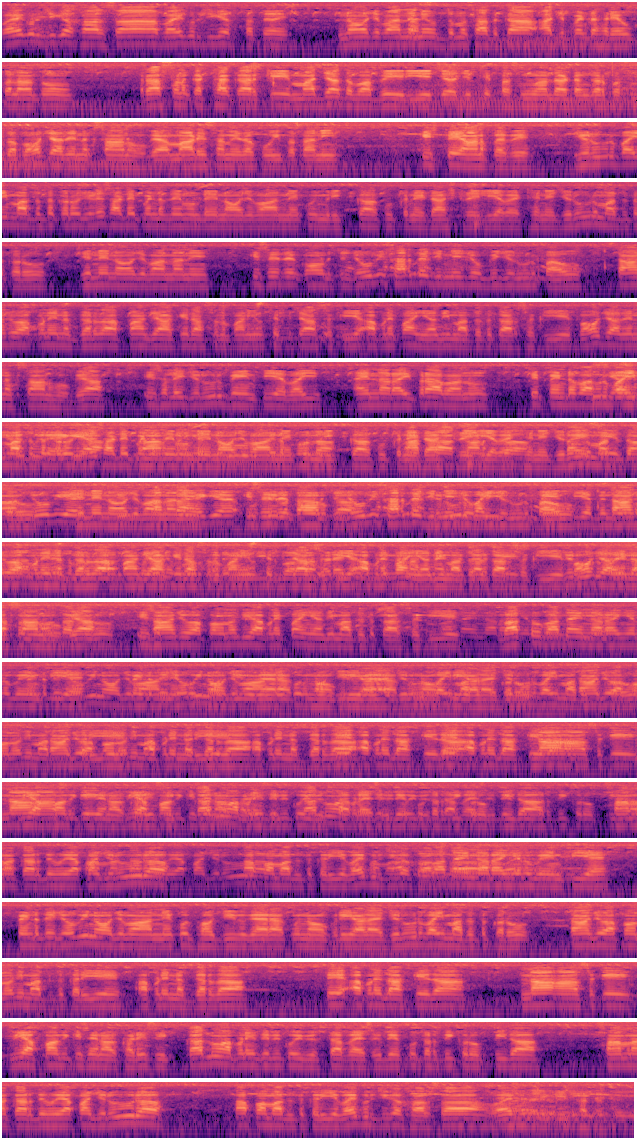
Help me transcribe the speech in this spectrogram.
ਵਾਹਿਗੁਰੂ ਜੀ ਕਾ ਖਾਲਸਾ, ਵਾਹਿਗੁਰੂ ਜੀ ਕੀ ਫਤਿਹ। ਨੌਜਵਾਨਾਂ ਨੇ ਉਦਮ ਸਦਕਾ ਅੱਜ ਪਿੰਡ ਹਰਿਆਊ ਕਲਾਂ ਤੋਂ ਰਾਸ਼ਨ ਇਕੱਠਾ ਕਰਕੇ ਮਾਝਾ ਦਬਾਬੇ ਏਰੀਏ 'ਚ, ਜਿੱਥੇ ਪਸ਼ੂਆਂ ਦਾ, ਡੰਗਰ ਪਸ਼ੂ ਦਾ ਬਹੁਤ ਜ਼ਿਆਦਾ ਨੁਕਸਾਨ ਹੋ ਗਿਆ। ਮਾੜੇ ਸਮੇਂ ਦਾ ਕੋਈ ਪਤਾ ਨਹੀਂ ਕਿਸ ਤੇ ਆਣ ਪਵੇ। ਜਰੂਰ ਬਾਈ ਮਦਦ ਕਰੋ, ਜਿਹੜੇ ਸਾਡੇ ਪਿੰਡ ਦੇ ਮੁੰਡੇ ਨੌਜਵਾਨ ਨੇ, ਕੋਈ ਅਮਰੀਕਾ, ਕੋਈ ਕੈਨੇਡਾ, ਆਸਟ੍ਰੇਲੀਆ ਬੈਠੇ ਨੇ, ਜਰੂਰ ਮਦਦ ਕਰੋ, ਜਿੰਨੇ ਨੌਜਵਾਨਾਂ ਨੇ ਕਿਸੇ ਦੇ ਅਕਾਊਂਟ 'ਚ ਜੋ ਵੀ ਸਰ ਦੇ ਜਿੰਨੀ ਜੋਗੀ ਜਰੂਰ ਪਾਓ, ਤਾਂ ਜੋ ਆਪਣੇ ਨਗਰ ਦਾ ਆਪਾਂ ਜਾ ਕੇ ਰਾਸ਼ਨ ਪਾਣੀ ਉੱਥੇ ਪਹੁੰਚਾ ਸਕੀਏ, ਆਪਣੇ ਭਾਈਆਂ ਦੀ ਮਦਦ ਕਰ ਸਕੀਏ। ਬਹੁਤ ਜ਼ਿਆਦਾ ਨੁਕਸਾਨ ਹੋ ਗਿਆ। ਇਸ ਲਈ ਜਰੂਰ ਬੇਨਤੀ ਹੈ ਬਾਈ, ਐਨ ਆਰ ਆਈ ਭਰਾਵਾਂ ਨੂੰ ਤੇ ਪਿੰਡ ਵਾਸੀਆਂ ਬਾਈ ਮਦਦ ਕਰੋ ਜਿਹੜੇ ਸਾਡੇ ਪਿੰਡ ਦੇ ਮੁੰਡੇ ਨੌਜਵਾਨ ਨੇ ਕੋਈ ਅਮਰੀਕਾ ਕੋਈ ਕੈਨੇਡਾ ਆਸਟ੍ਰੇਲੀਆ ਬੈਠੇ ਨੇ ਜਰੂਰ ਮਦਦ ਕਰੋ ਜਿੰਨੇ ਨੌਜਵਾਨਾਂ ਨੇ ਕਿਸੇ ਦੇ ਅਕਾਊਂਟ 'ਚ ਜੋ ਵੀ ਸਰਦੇ ਜਿੰਨੀ ਜੋਗੀ ਜਰੂਰ ਪਾਓ ਤਾਂ ਜੋ ਆਪਣੇ ਨਗਰ ਦਾ ਆਪਾਂ ਜਾ ਕੇ ਰਾਸ਼ਨ ਪਾਣੀ ਉੱਥੇ ਪਹੁੰਚਾ ਸਕੀਏ ਆਪਣੇ ਭਾਈਆਂ ਦੀ ਮਦਦ ਕਰ ਸਕੀਏ ਬਹੁਤ ਜ਼ਿਆਦਾ ਨੁਕਸਾਨ ਹੋ ਗਿਆ ਤਾਂ ਜੋ ਆਪਾਂ ਉਹਨਾਂ ਦੀ ਆਪਣੇ ਭਾਈਆਂ ਦੀ ਮਦਦ ਕਰ ਸਕੀਏ ਵੱਧ ਤੋਂ ਵੱਧ ਐਨ ਆਰ ਆਈਆਂ ਨੂੰ ਬੇਨਤੀ ਹੈ ਵੀ ਨੌਜਵਾਨ ਜੋ ਵੀ ਨੌਜਵਾਨ ਹੈ ਕੋਈ ਨੌਕਰੀ ਵਾਲਾ ਜਰੂਰ ਬਾਈ ਮਦਦ ਜਰੂਰ ਬਾਈ ਮਦਦ ਤਾਂ ਜੋ ਆਪਾਂ ਉਹਨਾਂ ਦੀ ਮਦਦ ਜੋ ਆਪਾਂ ਉਹਨਾਂ ਦੀ ਆਪਣੇ ਨਗਰ ਦਾ ਆਪਣੇ ਨਗਰ ਦਾ ਆਪਣੇ ਇਲਾਕੇ ਦਾ ਆਪਣੇ ਇਲਾਕੇ ਦਾ ਨਾ ਸਕੇ ਨਾ ਆਪਾਂ ਵੀ ਕਿਸੇ ਨਾਲ ਵੀ ਆਪਾਂ ਵੀ ਕਿਸੇ ਨਾਲ ਆਪਣੇ ਤੇ ਵੀ ਕੋਈ ਵਿਪਤਾ ਪੈ ਸਕਦੀ ਕੁਦਰਤੀ ਕਰੋਪੀ ਦਾ ਸਾਹਮਣਾ ਕਰਦੇ ਹੋਏ ਆਪਾਂ ਜਰੂਰ ਆਪਾਂ ਮਦਦ ਕਰੀਏ। ਵਾਹਿਗੁਰੂ ਜੀ ਦਾ ਖਾਲਸਾ। ਆਰ ਆਈਆਂ ਨੂੰ ਬੇਨਤੀ ਹੈ ਪਿੰਡ ਦੇ ਜੋ ਵੀ ਨੌਜਵਾਨ ਨੇ ਕੋਈ ਫੌਜੀ ਵਗੈਰਾ ਕੋਈ ਨੌਕਰੀ ਵਾਲਾ ਹੈ ਜਰੂਰ ਬਾਈ ਮਦਦ ਕਰੋ ਤਾਂ ਜੋ ਆਪਾਂ ਉਹਨਾਂ ਦੀ ਮਦਦ ਕਰੀਏ ਆਪਣੇ ਨਗਰ ਦਾ ਤੇ ਆਪਣੇ ਇਲਾਕੇ ਦਾ ਨਾ ਆ ਸਕੇ ਵੀ ਆਪਾਂ ਵੀ ਕਿਸੇ ਨਾਲ ਖੜੇ ਸੀ। ਕੱਲ ਨੂੰ ਆਪਣੇ ਤੇ ਵੀ ਕੋਈ ਵਿਪਤਾ ਪੈ ਸਕਦੀ ਹੈ ਕੁਦਰਤੀ ਕਰੋਪੀ ਦਾ ਸਾਹਮਣਾ ਕਰਦੇ ਹੋਏ ਆਪਾਂ ਜਰੂਰ ਆਪਾਂ ਮਦਦ ਕਰੀਏ। ਵਾਹਿਗੁਰੂ ਜੀ ਕਾ ਖਾਲਸਾ ਵਾਹਿਗੁਰੂ ਜੀ ਕੀ ਫਤਿਹ।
